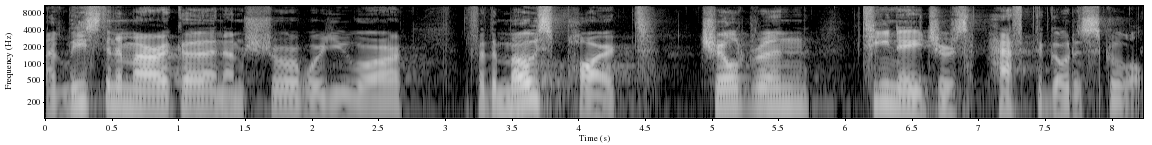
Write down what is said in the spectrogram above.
at least in America, and I'm sure where you are, for the most part, children, teenagers have to go to school.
